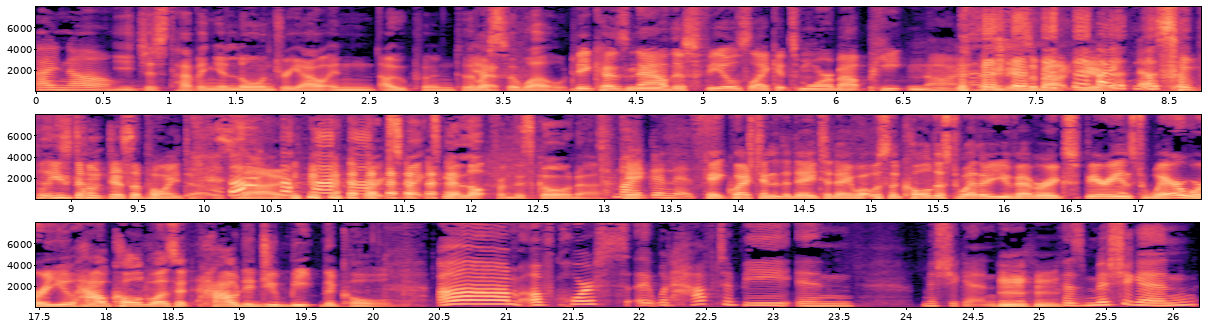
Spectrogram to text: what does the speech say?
I know. You're just having your laundry out in open to the rest of the world. Because now this feels like it's more about Pete and I than it is about you. I know. So please don't disappoint us. No, we're expecting a lot from this corner. My Kate- goodness. Okay, question of the day today. What was the coldest weather you've ever experienced? Where were you? How cold was it? How did you beat the cold? Um, of course, it would have to be in Michigan Mm-hmm. because Michigan,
